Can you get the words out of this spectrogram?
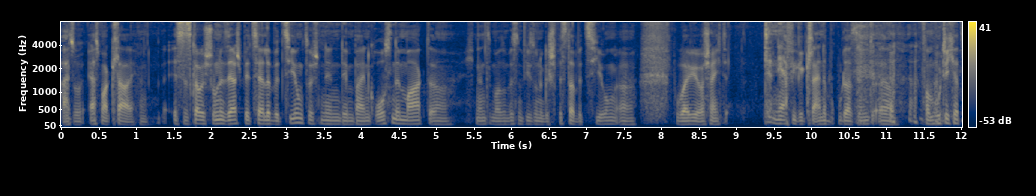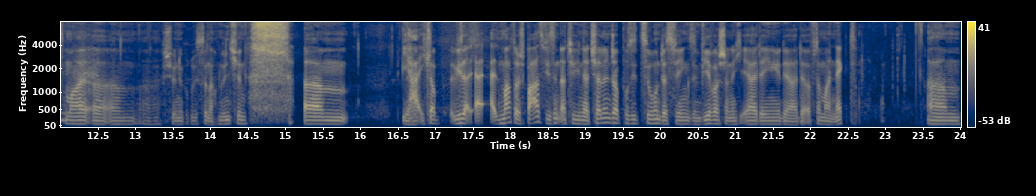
Also erstmal klar, es ist, glaube ich, schon eine sehr spezielle Beziehung zwischen den, den beiden Großen im Markt. Äh, ich nenne es immer so ein bisschen wie so eine Geschwisterbeziehung, äh, wobei wir wahrscheinlich der nervige kleine Bruder sind, äh, vermute ich jetzt mal. Äh, ähm, äh, schöne Grüße nach München. Ähm, ja, ich glaube, wie gesagt, äh, es macht euch Spaß. Wir sind natürlich in der Challenger-Position, deswegen sind wir wahrscheinlich eher derjenige, der, der öfter mal neckt. Ähm,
